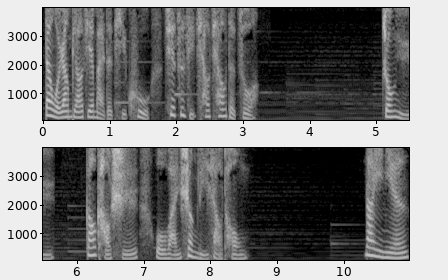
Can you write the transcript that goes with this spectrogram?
但我让表姐买的题库却自己悄悄的做。终于，高考时我完胜李晓彤。那一年，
